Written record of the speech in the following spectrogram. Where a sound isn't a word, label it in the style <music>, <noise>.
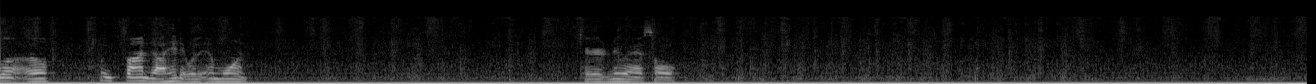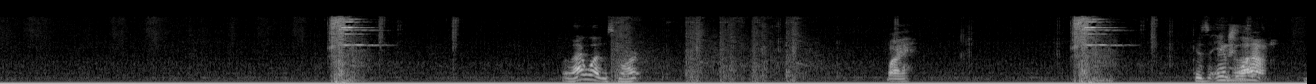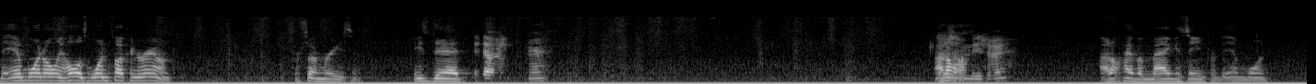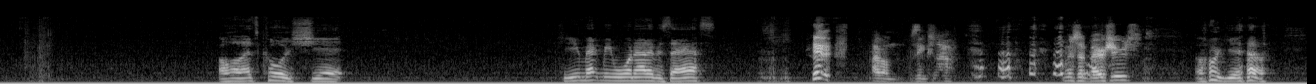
Hold on. Oh, if we can find it, I'll hit it with an M1. Tears new asshole. Well, that wasn't smart. Why? Because the M1, the M1 only holds one fucking round. For some reason. He's dead. Yeah. I don't- zombies, right? I don't have a magazine for the M1. Oh, that's cool as shit. Can you make me one out of his ass? <laughs> I don't think so. Want some bear shoes? Oh, yeah.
